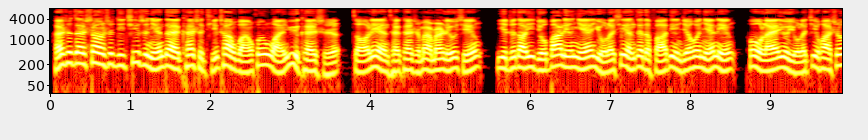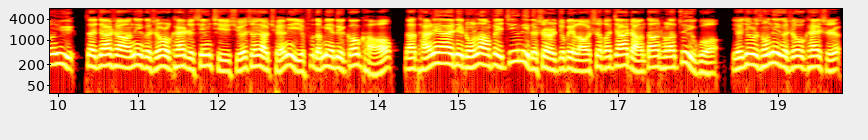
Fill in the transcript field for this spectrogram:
还是在上世纪七十年代开始提倡晚婚晚育开始，早恋才开始慢慢流行。一直到一九八零年有了现在的法定结婚年龄，后来又有了计划生育，再加上那个时候开始兴起学生要全力以赴的面对高考，那谈恋爱这种浪费精力的事儿就被老师和家长当成了罪过。也就是从那个时候开始，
